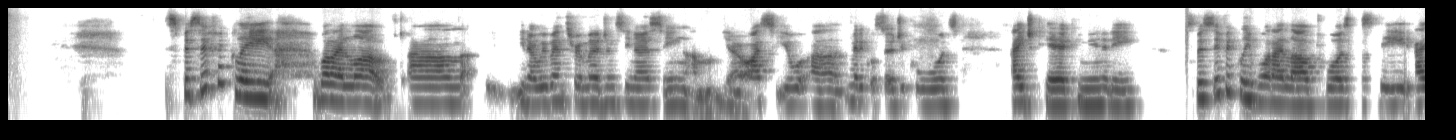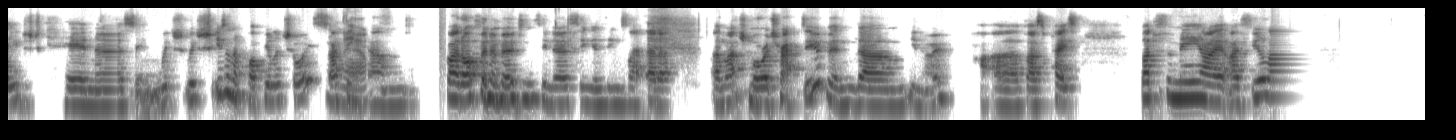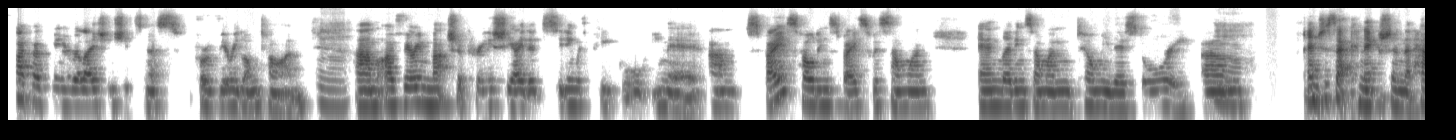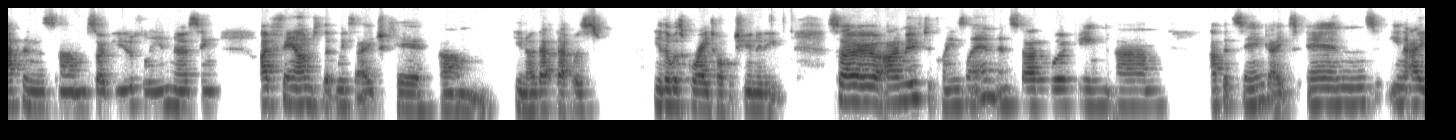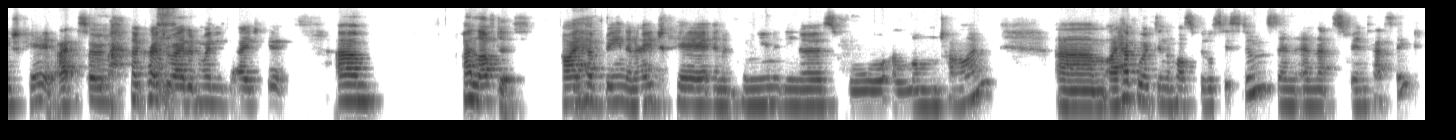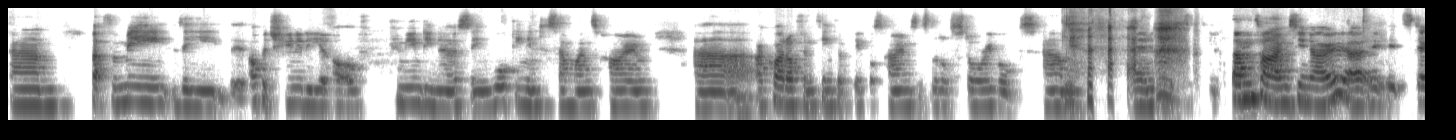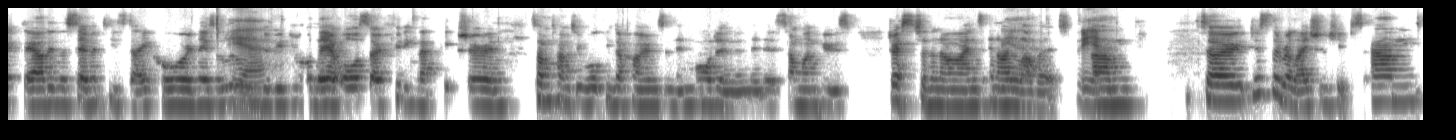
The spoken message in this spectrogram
Specifically, what I loved, um, you know, we went through emergency nursing, um, you know, ICU, uh, medical surgical wards, aged care, community specifically what I loved was the aged care nursing, which which isn't a popular choice. I think um, quite often emergency nursing and things like that are, are much more attractive and um, you know uh, fast paced. But for me, I, I feel like like I've been a relationships nurse for a very long time. Mm. Um, I've very much appreciated sitting with people in their um, space, holding space with someone, and letting someone tell me their story. Um, mm and just that connection that happens um, so beautifully in nursing. I found that with aged care, um, you know, that that was yeah, there was great opportunity. So I moved to Queensland and started working um, up at Sandgate and in aged care. I, so mm. I graduated and went into aged care. Um, I loved it. I have been an aged care and a community nurse for a long time. Um, I have worked in the hospital systems, and, and that's fantastic. Um, but for me, the, the, opportunity of community nursing, walking into someone's home, uh, I quite often think of people's homes as little storybooks. Um, and sometimes, you know, uh, it, it's decked out in the 70s decor, and there's a little yeah. individual there also fitting that picture. And sometimes you walk into homes and they're modern, and then there's someone who's dressed to the nines, and I love it. Yeah. Um, so just the relationships. Um,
